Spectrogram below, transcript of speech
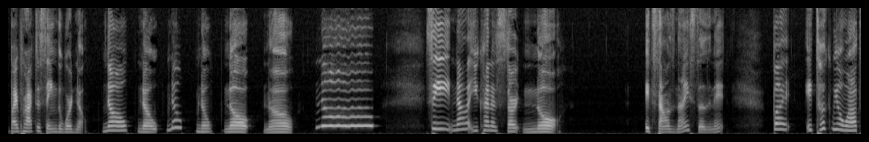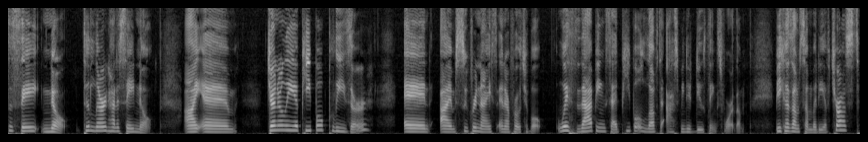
by practicing the word no. No, no, no, no, no, no, no. See, now that you kind of start no it sounds nice, doesn't it? But it took me a while to say no, to learn how to say no. I am generally a people pleaser and I'm super nice and approachable. With that being said, people love to ask me to do things for them because I'm somebody of trust.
